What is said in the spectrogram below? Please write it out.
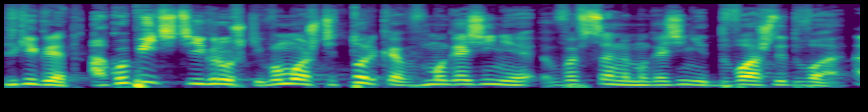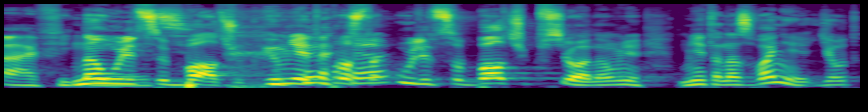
И такие говорят, а купить эти игрушки вы можете только в магазине, в официальном магазине «Дважды два» Офигеть. на улице Балчук. И у меня это просто улица Балчук, все, она у меня, мне это название, я вот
